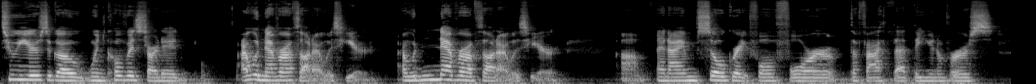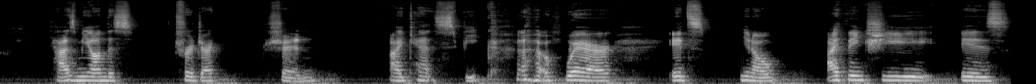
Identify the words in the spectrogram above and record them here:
two years ago when COVID started, I would never have thought I was here. I would never have thought I was here. Um, and I'm so grateful for the fact that the universe has me on this trajectory I can't speak where it's you know I think she is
